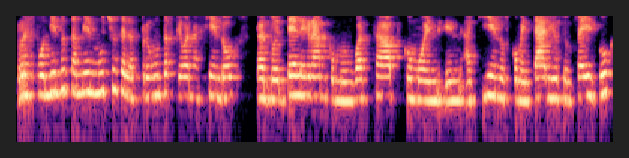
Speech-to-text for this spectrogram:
respondiendo también muchas de las preguntas que van haciendo, tanto en Telegram como en WhatsApp, como en, aquí en los comentarios, en Facebook.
